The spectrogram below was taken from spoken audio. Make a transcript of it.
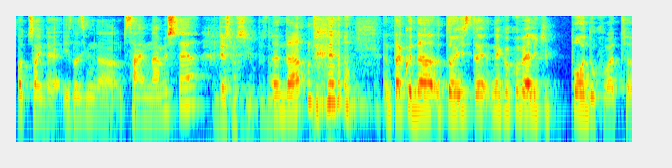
počela i da izlazim na sajam nameštaja, Gde smo se upoznali? Da. Tako da to isto je nekako veliki poduhvat uh,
